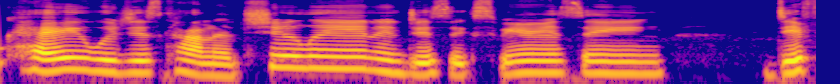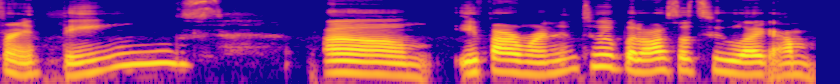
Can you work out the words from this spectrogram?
okay with just kind of chilling and just experiencing different things. Um, if I run into it, but also too like I'm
